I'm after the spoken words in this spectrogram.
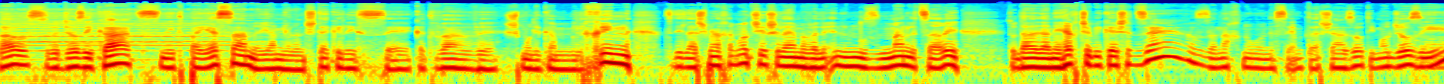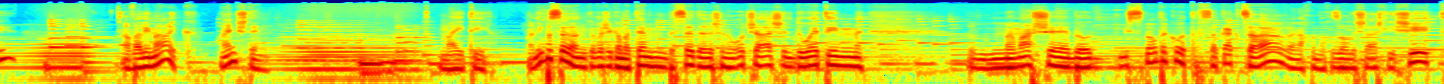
קראוס וג'וזי כץ, נתפייסה, מרים ילן שטקליס אה, כתבה ושמולי גם מלחין. רציתי להשמיע לכם עוד שיר שלהם, אבל אין לנו זמן לצערי. תודה לדני הרט שביקש את זה, אז אנחנו נסיים את השעה הזאת עם עוד ג'וזי, אבל עם אריק איינשטיין. מה איתי? אני בסדר, אני מקווה שגם אתם בסדר, יש לנו עוד שעה של דואטים. ממש אה, בעוד מספר דקות, הפסקה קצרה, ואנחנו נחזור לשעה שלישית,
